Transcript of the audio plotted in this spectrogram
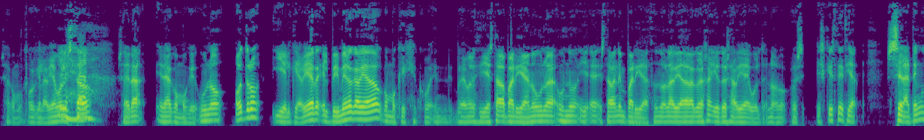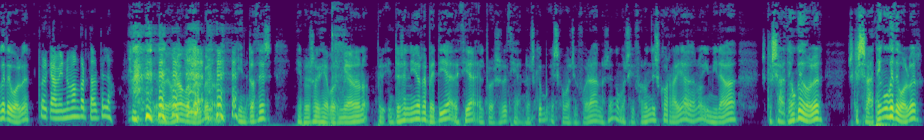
O sea, como porque le había molestado. O sea, era, era como que uno, otro, y el que había, el primero que había dado, como que, podemos decir, ya estaba paridad, ¿no? Uno, uno estaban en paridad. Uno le había dado la coleja y otro se había devuelto. No, pues es que este decía, se la tengo que devolver. Porque a mí no me han cortado el pelo. Porque me han cortado el pelo. Y entonces, y el profesor decía, pues mira, no, no. Pero entonces el niño repetía, decía, el profesor decía, no, es que es como si fuera, no sé, como si fuera un disco rayado, ¿no? Y miraba, es que se la tengo que devolver. Es que se la tengo que devolver.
